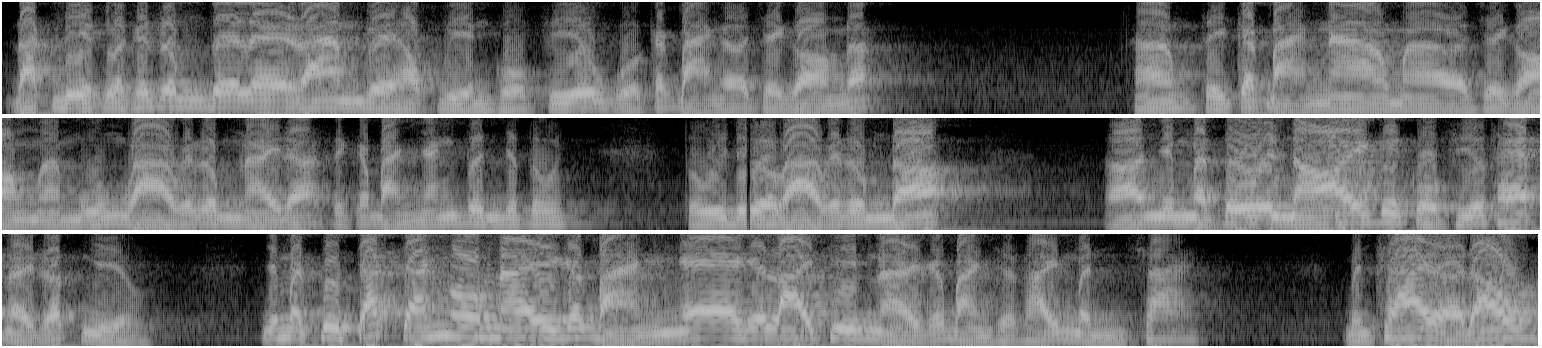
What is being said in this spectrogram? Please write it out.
Đặc biệt là cái room telegram về học viện cổ phiếu của các bạn ở sài gòn đó à, thì các bạn nào mà ở sài gòn mà muốn vào cái room này đó thì các bạn nhắn tin cho tôi. Tôi đưa vào cái room đó. Đó, nhưng mà tôi nói cái cổ phiếu thép này rất nhiều. Nhưng mà tôi chắc chắn hôm nay các bạn nghe cái live stream này các bạn sẽ thấy mình sai. Mình sai ở đâu?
